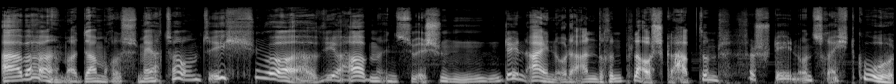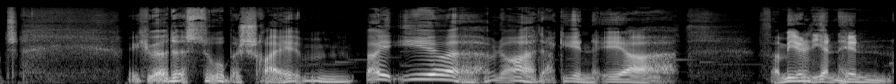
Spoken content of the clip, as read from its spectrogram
Aber Madame Rosmerta und ich, ja, wir haben inzwischen den ein oder anderen Plausch gehabt und verstehen uns recht gut. Ich würde es so beschreiben. Bei ihr, ja, da gehen eher Familien hin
